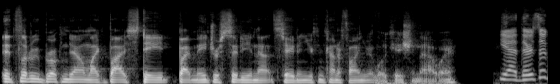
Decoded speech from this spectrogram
It's literally broken down like by state, by major city in that state, and you can kind of find your location that way. Yeah, there's a,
